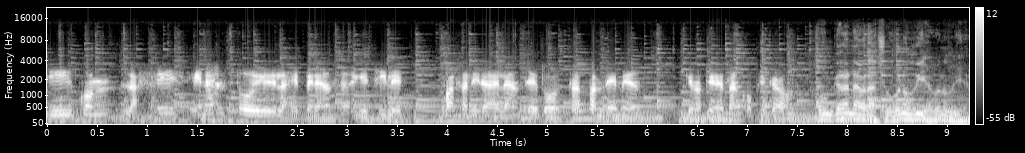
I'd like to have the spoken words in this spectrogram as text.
y con la fe en alto y las esperanzas de que Chile va a salir adelante de toda esta pandemia que nos tiene tan complicado. Un gran abrazo. Buenos días, buenos días.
